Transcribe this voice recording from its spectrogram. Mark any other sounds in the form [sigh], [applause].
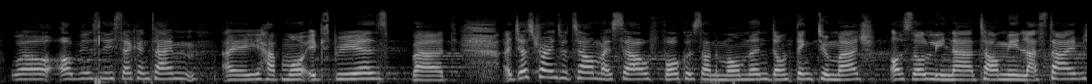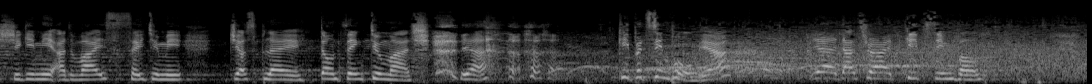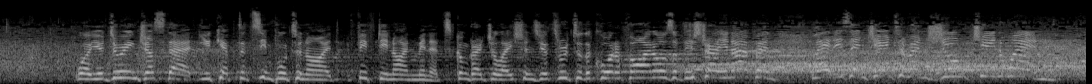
Well, obviously, second time I have more experience, but I just trying to tell myself, focus on the moment, don't think too much. Also, Li Na told me last time, she gave me advice, say to me, just play, don't think too much. [laughs] Yeah. Keep it simple, yeah? Yeah, that's right. Keep simple. Well, you're doing just that. You kept it simple tonight. 59 minutes. Congratulations. You're through to the quarterfinals of the Australian Open. Ladies and gentlemen, Zhong Chin Wen.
